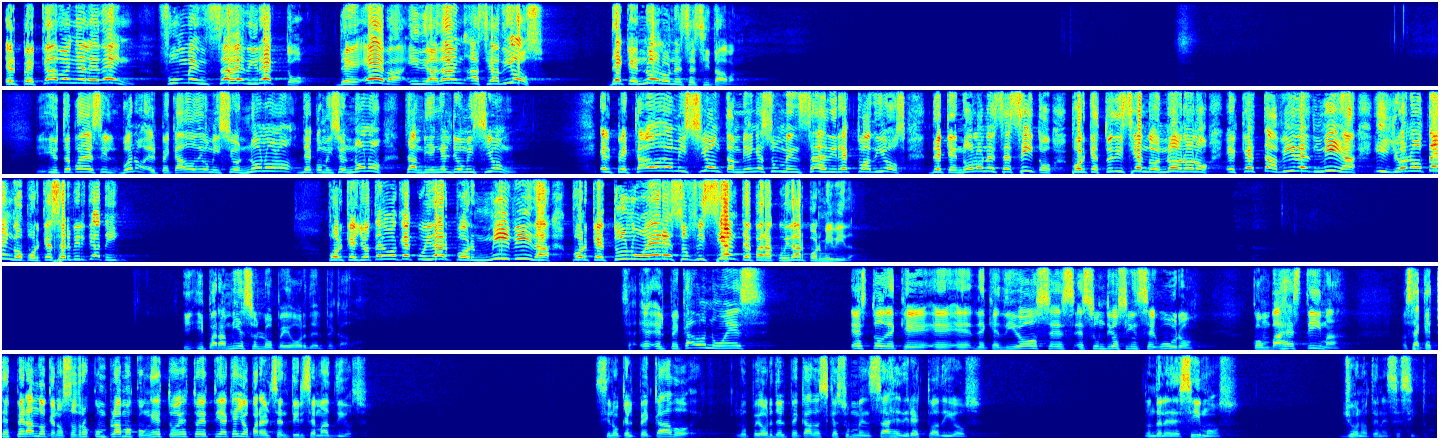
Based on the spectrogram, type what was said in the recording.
El pecado en el Edén fue un mensaje directo de Eva y de Adán hacia Dios de que no lo necesitaban. Y usted puede decir, bueno, el pecado de omisión. No, no, no, de comisión. No, no, también el de omisión. El pecado de omisión también es un mensaje directo a Dios de que no lo necesito porque estoy diciendo, no, no, no, es que esta vida es mía y yo no tengo por qué servirte a ti. Porque yo tengo que cuidar por mi vida porque tú no eres suficiente para cuidar por mi vida. Y, para mí eso es lo peor del pecado. el, pecado no es esto de que, eh, eh, de que Dios es, es un Dios inseguro, con baja estima. O sea, que está esperando que nosotros cumplamos con esto, esto, esto y aquello para él sentirse más Dios. Sino que el pecado, lo peor del pecado es que es un mensaje directo a Dios, donde le decimos, yo no te necesito.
